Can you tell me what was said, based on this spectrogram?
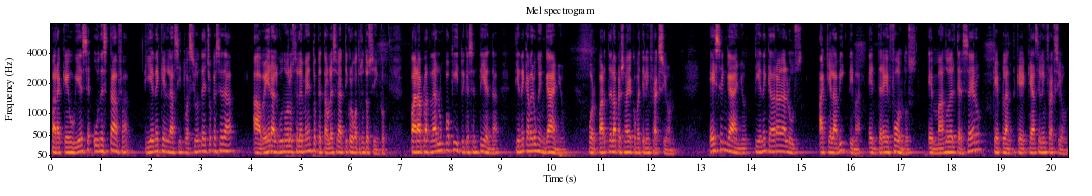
para que hubiese una estafa, tiene que en la situación de hecho que se da, haber alguno de los elementos que establece el artículo 405. Para platanarlo un poquito y que se entienda, tiene que haber un engaño por parte de la persona que comete la infracción. Ese engaño tiene que dar a la luz a que la víctima entregue fondos en manos del tercero que, que, hace la infracción.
